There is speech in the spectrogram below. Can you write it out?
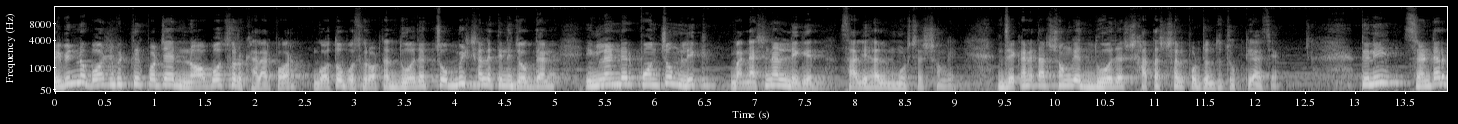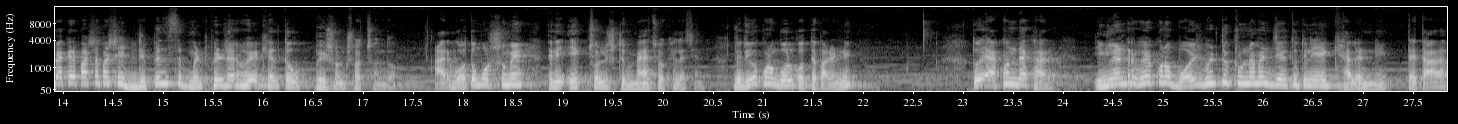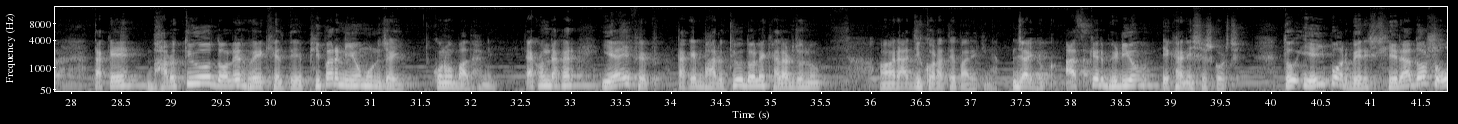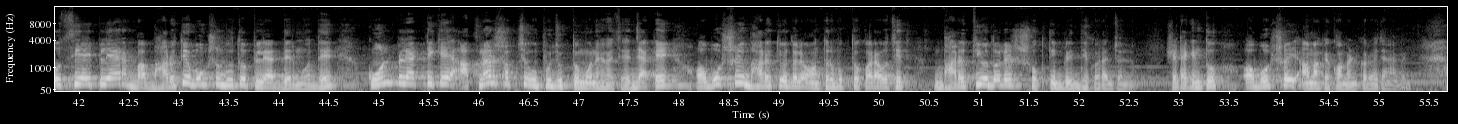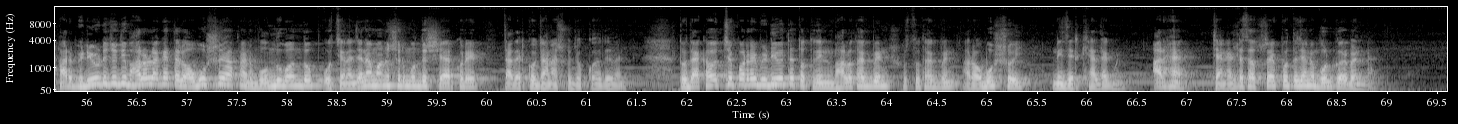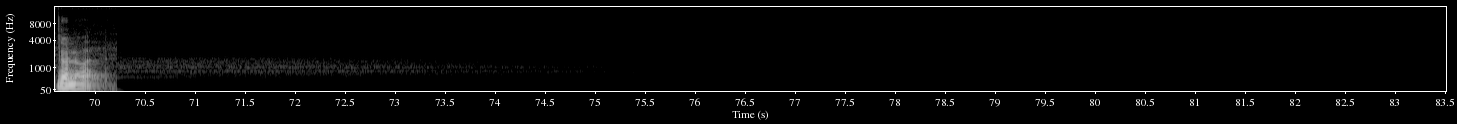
বিভিন্ন বয়সভিত্তিক পর্যায়ে ন বছর খেলার পর গত বছর, অর্থাৎ দু হাজার চব্বিশ সালে তিনি যোগ দেন ইংল্যান্ডের পঞ্চম লিগ বা ন্যাশনাল লিগের সালিহাল মুরসের সঙ্গে, যেখানে তার সঙ্গে দু হাজার সাতাশ সাল পর্যন্ত চুক্তি আছে। তিনি সেন্টার ব্যাকের পাশাপাশি ডিফেন্সিভ মিডফিল্ডার হয়ে খেলতেও ভীষণ স্বচ্ছন্দ। আর গত মরশুমে তিনি একচল্লিশটি ম্যাচও খেলেছেন, যদিও কোনো গোল করতে পারেননি। তো এখন দেখার ইংল্যান্ডের হয়ে কোনো বয়সভিত্তিক টুর্নামেন্ট যেহেতু তিনি খেলেননি, তাই তা, তাকে ভারতীয় দলের হয়ে খেলতে ফিফার নিয়ম অনুযায়ী কোনো বাধা নেই। এখন দেখার ইআইএফএফ তাকে ভারতীয় দলে খেলার জন্য রাজি করাতে পারে কিনা। যাই হোক, আজকের ভিডিও এখানে শেষ করছি। তো এই পর্বের সেরা দশ ওসিআই প্লেয়ার বা ভারতীয় বংশোদ্ভূত প্লেয়ারদের মধ্যে কোন প্লেয়ারটিকে আপনার সবচেয়ে উপযুক্ত মনে হয়েছে, যাকে অবশ্যই ভারতীয় দলে অন্তর্ভুক্ত করা উচিত, ভারতীয় দলের শক্তি বৃদ্ধি করার জন্য? সেটা কিন্তু অবশ্যই আমাকে কমেন্ট করে জানাবেন। আর ভিডিওটি যদি ভালো লাগে, তাহলে অবশ্যই আপনার বন্ধু বান্ধব ও চেনা জানা মানুষের মধ্যে শেয়ার করে তাদেরকেও জানার সুযোগ করে দেবেন। তো দেখা হচ্ছে পরের ভিডিওতে, ততদিন ভালো থাকবেন, সুস্থ থাকবেন, আর অবশ্যই নিজের খেয়াল রাখবেন। আর হ্যাঁ চ্যানেলটা সাবস্ক্রাইব করতে যেন ভুল করবেন না। ধন্যবাদ।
